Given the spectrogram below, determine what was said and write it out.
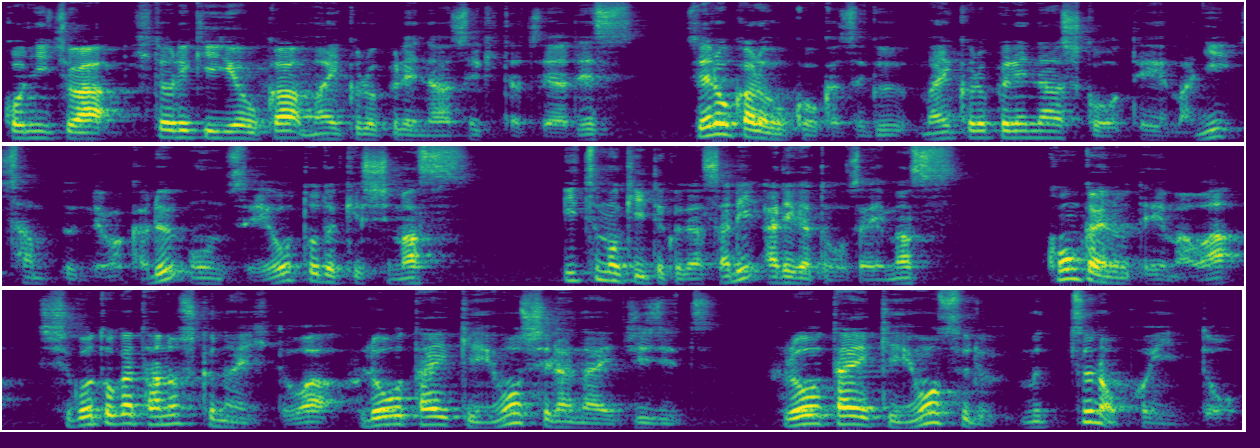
こんにちは。一人起業家マイクロプレーナー関達也です。ゼロから億を稼ぐマイクロプレーナー思考をテーマに3分でわかる音声をお届けします。いつも聞いてくださりありがとうございます。今回のテーマは、仕事が楽しくない人はフロー体験を知らない事実、フロー体験をする6つのポイント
